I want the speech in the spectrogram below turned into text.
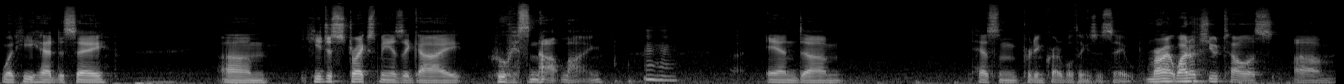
what he had to say. Um, he just strikes me as a guy who is not lying. And um, has some pretty incredible things to say. Mariah, why don't you tell us um,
